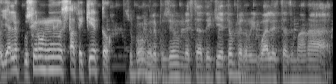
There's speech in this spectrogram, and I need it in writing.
o ya le pusieron un estate quieto? Supongo que le pusieron un estate quieto, pero igual esta semana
